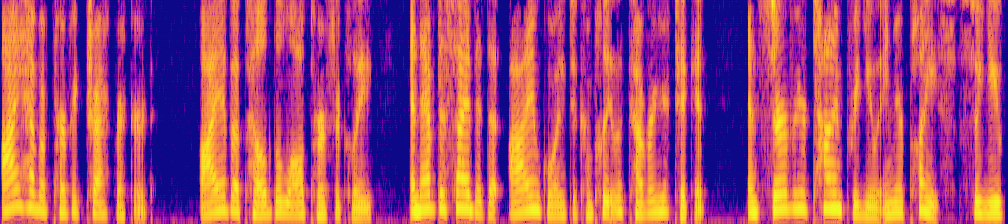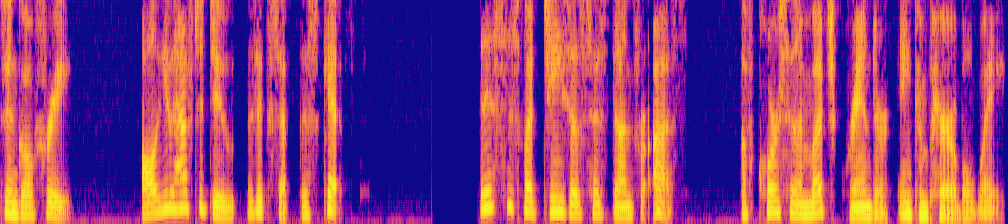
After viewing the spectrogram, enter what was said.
I have a perfect track record. I have upheld the law perfectly and have decided that I am going to completely cover your ticket and serve your time for you in your place so you can go free. All you have to do is accept this gift. This is what Jesus has done for us, of course, in a much grander, incomparable way.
